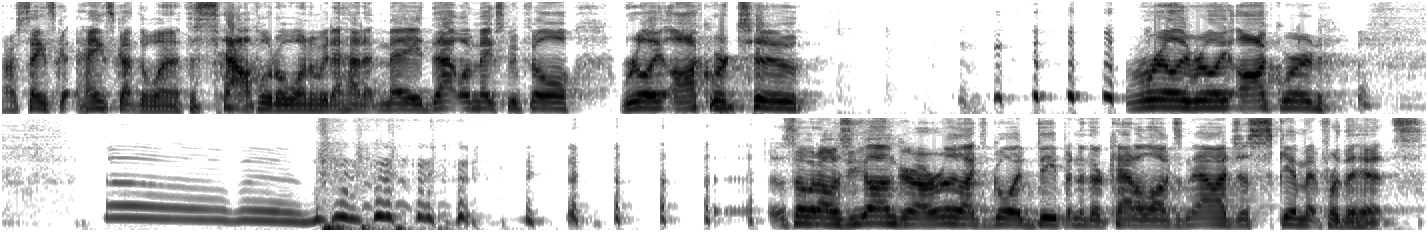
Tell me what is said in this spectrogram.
or Hank's got, Hank's got the one that the South would have won. and We'd have had it made. That one makes me feel really awkward too. really, really awkward. Oh man. So when I was younger, I really liked going deep into their catalogs. Now I just skim it for the hits.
